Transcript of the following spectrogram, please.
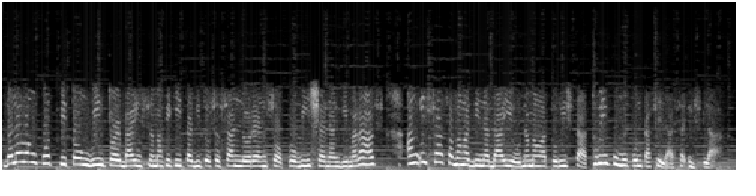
27 wind turbines na makikita dito sa San Lorenzo, probinsya ng Guimaras, ang isa sa mga dinadayo ng mga turista tuwing pumupunta sila sa isla.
